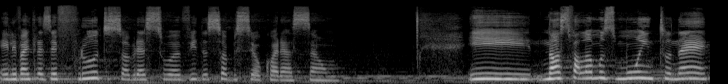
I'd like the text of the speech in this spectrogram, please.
ele vai trazer frutos sobre a sua vida, sobre o seu coração. E nós falamos muito, né?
